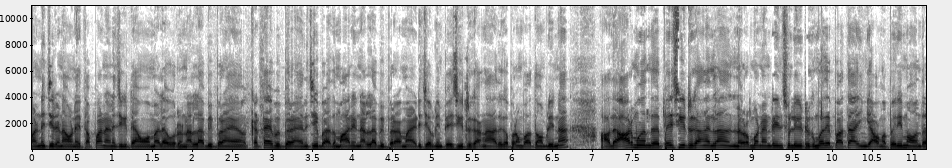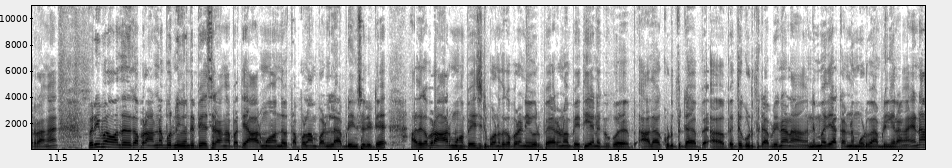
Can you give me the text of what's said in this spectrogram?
மன்னிச்சிட்டு நான் உன்னை தப்பாக நினச்சிக்கிட்டேன். உன் மேலே ஒரு நல்ல அபிப்பிராயம் கெட்ட அபிப்பிராயம் இருந்துச்சு இப்போ அது மாதிரி நல்ல அபிப்பிராயம் ஆயிடுச்சு அப்படின்னு பேசிக்கிட்டு இருக்காங்க. அதுக்கப்புறம் பார்த்தோம் அப்படின்னா அதை ஆறுமுகம் இந்த பேசிக்கிட்டு இருக்காங்க இதெல்லாம் ரொம்ப நன்றின்னு சொல்லிக்கிட்டு இருக்கும்போதே பார்த்தா இங்கே அவங்க பெரியம்மா வந்துடுறாங்க. பெரியம்மா வந்ததுக்கப்புறம் அன்னபூர்ணி வந்து பேசுகிறாங்க பற்றி ஆறுமுகம் அந்த தப்பெல்லாம் பண்ணல அப்படின்னு சொல்லிட்டு. அதுக்கப்புறம் ஆறுமுகம் பேசிட்டு போனதுக்கப்புறம் நீ ஒரு பேரனோ பெத்தி எனக்கு கு- அதான் கொடுத்துட்ட பெற்று கொடுத்துட்டேன் கொடுத்துட்ட அப்படின்னா நான் நிம்மதியாக கண்ணு மூடுவேன் அப்படிங்கிறாங்க. ஏன்னா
